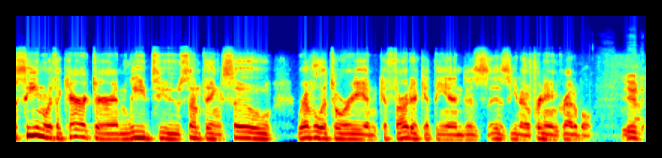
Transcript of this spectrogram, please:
scene with a character and lead to something so revelatory and cathartic at the end is is you know pretty incredible dude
